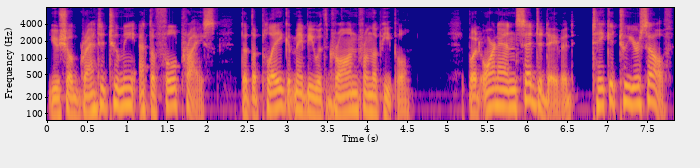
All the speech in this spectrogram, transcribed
You shall grant it to me at the full price, that the plague may be withdrawn from the people. But Ornan said to David, Take it to yourself,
